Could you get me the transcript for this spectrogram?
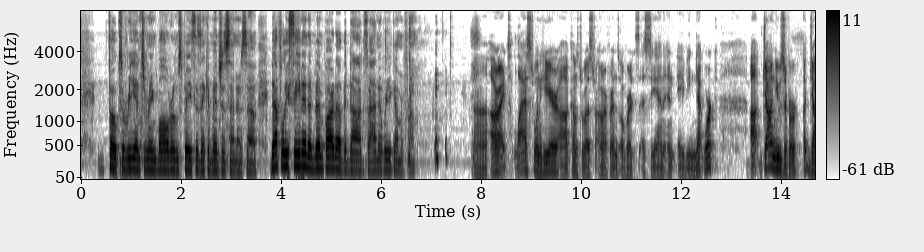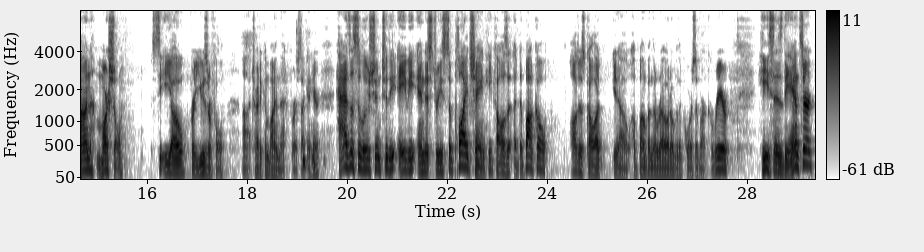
folks are re-entering ballroom spaces and convention centers. So definitely seen it and been part of it, Dawn. So I know where you're coming from. uh, all right, last one here uh, comes to us from our friends over at SCN and AV Network. Uh, John Userfer, uh, John Marshall, CEO for Userful, uh, try to combine that for a second here, has a solution to the AV industry supply chain. He calls it a debacle. I'll just call it, you know, a bump in the road over the course of our career. He says the answer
